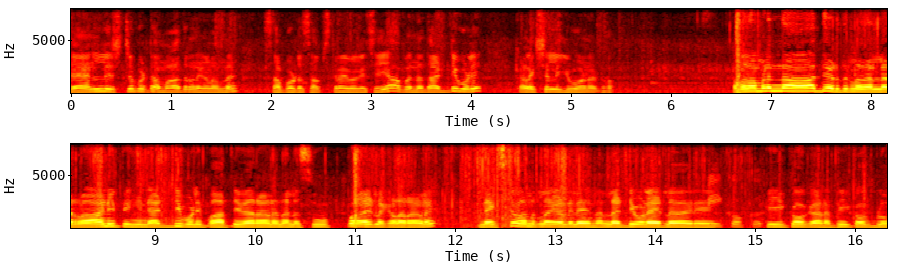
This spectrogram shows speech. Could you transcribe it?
ചാനൽ ഇഷ്ടപ്പെട്ടാൽ മാത്രം നിങ്ങളൊന്ന് സപ്പോർട്ട് സബ്സ്ക്രൈബ് ഒക്കെ ചെയ്യുക. അപ്പോൾ ഇന്നത്തെ അടിപൊളി കളക്ഷനിലേക്ക് പോകണം കേട്ടോ. അപ്പോൾ നമ്മൾ ഇന്ന് ആദ്യം എടുത്തിട്ടുള്ള നല്ല റാണി പിങ്കിന്റെ അടിപൊളി പാർട്ടി വെയറാണ് ആണ്. നല്ല സൂപ്പർ ആയിട്ടുള്ള കളറാണ് നെക്സ്റ്റ് വന്നിട്ടുള്ളത് കണ്ടില്ലേ? നല്ല അടിപൊളിയായിട്ടുള്ള ഒരു പീകോക്ക് ആണ്. പീകോക്ക് ബ്ലൂ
